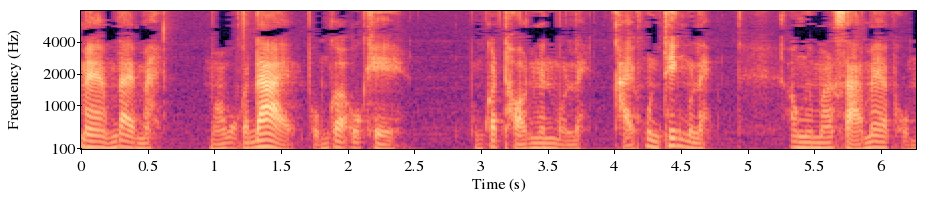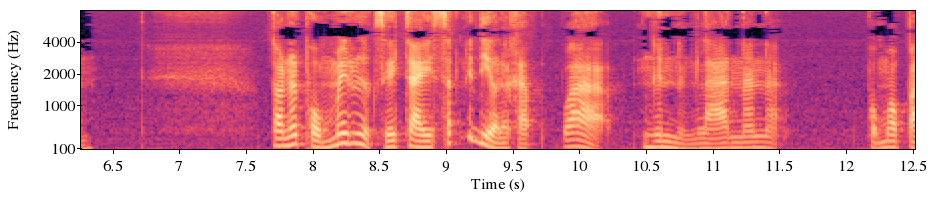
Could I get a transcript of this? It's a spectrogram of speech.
แม่ผมได้ไหมหมอบอกก็ได้ ผมก็โอเค ผมก็ถอนเงินหมดเลย ขายหุ้นทิ้งหมดเลย เอาเงินมารักษาแม่ผม ตอนนั้นผมไม่รู้สึกเสียใจสักนิดเดียวเลยครับ ว่าเงินหนึ่งล้านนั้นอะผมเอาไป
